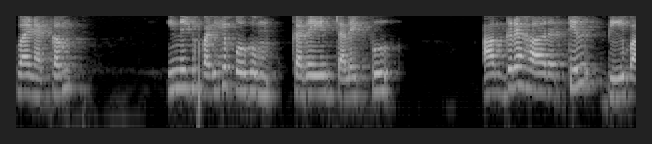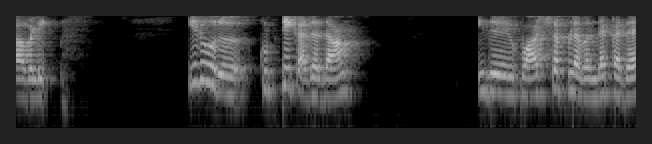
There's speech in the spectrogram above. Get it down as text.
வணக்கம். இன்னைக்கு படிக்க போகும் கதையின் தலைப்பு அக்ரஹாரத்தில் தீபாவளி. இது ஒரு குட்டி கதை தான் இது வாட்ஸ்அப்பில் வந்த கதை.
